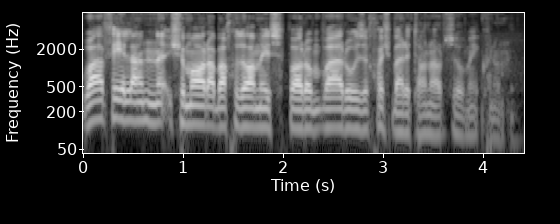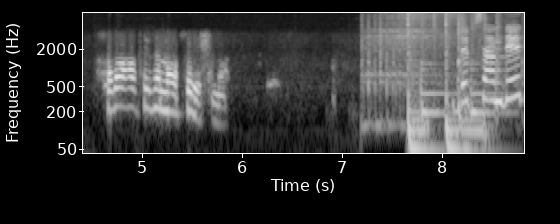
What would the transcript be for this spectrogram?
و فعلا شما را به خدا می سپارم و روز خوش برتان آرزو می کنم. خدا حافظ ناصر شما. بپسندید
